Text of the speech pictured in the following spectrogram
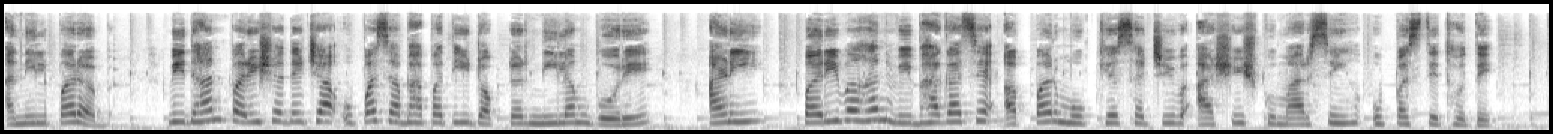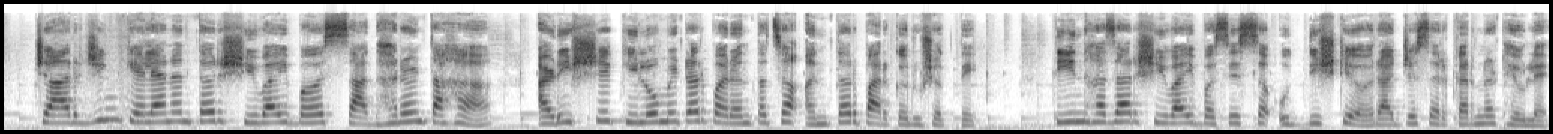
अनिल परब विधान परिषदेच्या उपसभापती डॉक्टर नीलम गोरे आणि परिवहन विभागाचे अपर मुख्य सचिव आशिष कुमार सिंह उपस्थित होते. चार्जिंग केल्यानंतर शिवाई बस साधारणत अडीचशे किलोमीटर पर्यंतचं अंतर पार करू शकते. तीन हजार शिवाई बसेसचं उद्दिष्ट राज्य सरकारनं ठेवलंय.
